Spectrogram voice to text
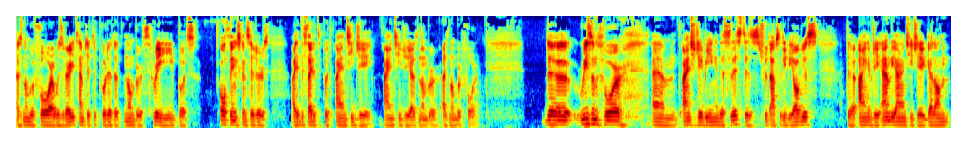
as number four. I was very tempted to put it at number three, but all things considered, I had decided to put INTJ, INTJ as number as number four. The reason for um, INTJ being in this list is should absolutely be obvious. The INFJ and the INTJ get on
